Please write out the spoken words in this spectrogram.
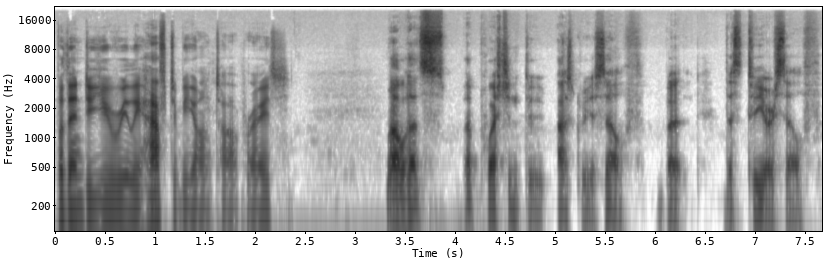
But then do you really have to be on top, right? well that's a question to ask for yourself but that's to yourself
